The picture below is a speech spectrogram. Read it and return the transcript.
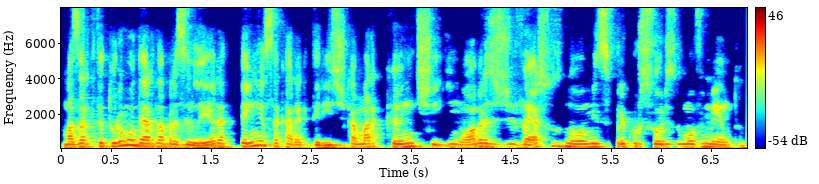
Mas a arquitetura moderna brasileira tem essa característica marcante em obras de diversos nomes precursores do movimento.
